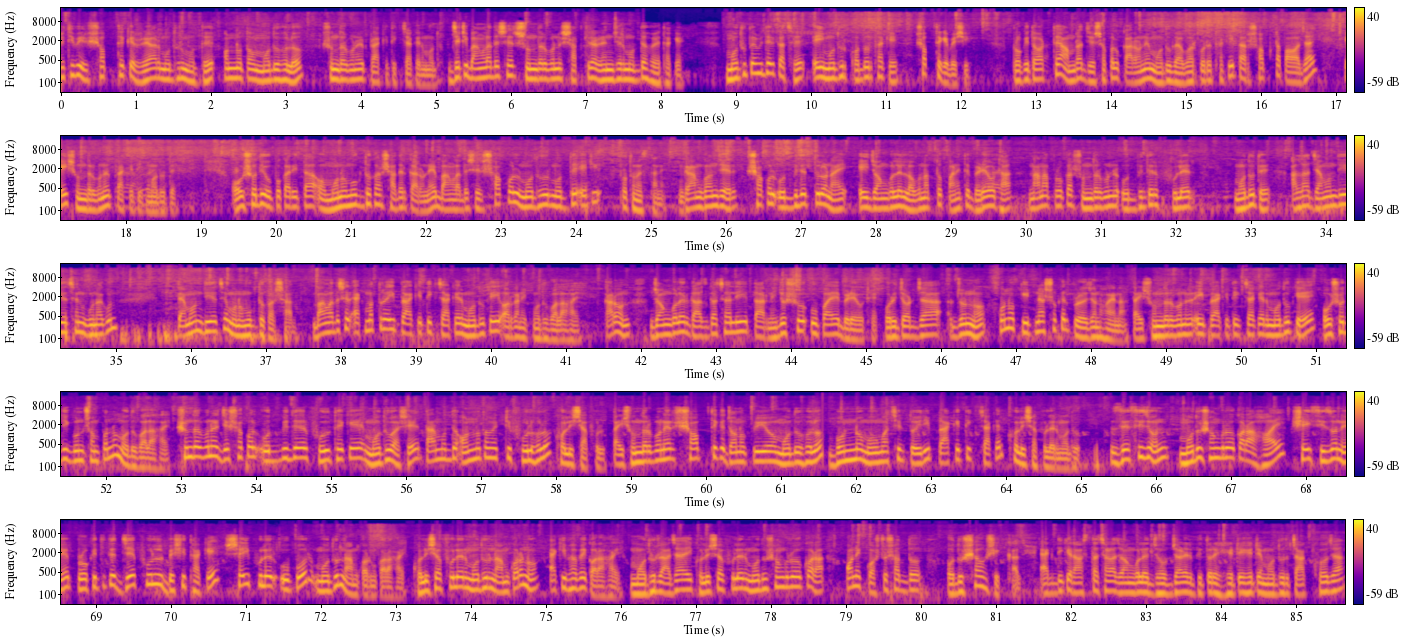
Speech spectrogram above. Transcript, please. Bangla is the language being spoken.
পৃথিবীর সব থেকে রেয়ার মধুর মধ্যে অন্যতম মধু হলো সুন্দরবনের প্রাকৃতিক চাকের মধু, যেটি বাংলাদেশের সুন্দরবনের সাতক্ষীরা রেঞ্জের মধ্যে হয়ে থাকে। মধুপ্রেমীদের কাছে এই মধুর কদর থাকে সব থেকে বেশি। প্রকৃত অর্থে আমরা যে সকল কারণে মধু ব্যবহার করে থাকি, তার সবটা পাওয়া যায় এই সুন্দরবনের প্রাকৃতিক মধুতে। ঔষধি উপকারিতা ও মনোমুগ্ধকর স্বাদের কারণে বাংলাদেশের সকল মধুর মধ্যে এটি প্রথম স্থানে। গ্রামগঞ্জের সকল উদ্ভিদের তুলনায় এই জঙ্গলের লবণাত্মক পানিতে বেড়ে ওঠা নানা প্রকার সুন্দরবনের উদ্ভিদের ফুলের মধুতে আল্লাহ যেমন দিয়েছেন গুণাগুণ, তেমন দিয়েছে মনোমুগ্ধকর স্বাদ। বাংলাদেশের একমাত্র এই প্রাকৃতিক চাকের মধুকেই অর্গানিক মধু বলা হয়। কারণ জঙ্গলের গাছগাছালি তার নিজস্ব উপায়ে বেড়ে ওঠে। পরিচর্যার জন্য কোনো কীটনাশকের প্রয়োজন হয় না। তাই সুন্দরবনের এই প্রাকৃতিক চাকের মধুকে ঔষধি গুণসম্পন্ন মধু বলা হয়। সুন্দরবনের যে সকল উদ্ভিদের ফুল থেকে মধু আসে, তার মধ্যে অন্যতম একটি ফুল হলো খলিশা ফুল। তাই সুন্দরবনের সব থেকে জনপ্রিয় মধু হলো বন্য মৌমাছির তৈরি প্রাকৃতিক চাকের খলিশা ফুলের মধু। যে সিজন মধু সংগ্রহ করা হয়, সেই সিজনে প্রকৃতিতে যে ফুল বেশি থাকে, সেই ফুলের উপর মধুর নামকরণ করা হয়। খলিশা ফুলের মধুর নামকরণও একইভাবে করা হয়। মধুর রাজা এই খলিশা ফুলের মধু সংগ্রহ করা অনেক কষ্টসাধ্য ও দুঃসাহসিক কাজ। একদিকে রাস্তা ছাড়া জঙ্গলের ঝোপঝাড়ের ভিতরে হেঁটে হেঁটে মধুর চাক খোঁজা,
